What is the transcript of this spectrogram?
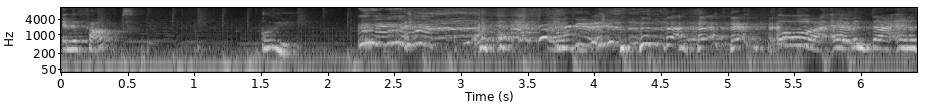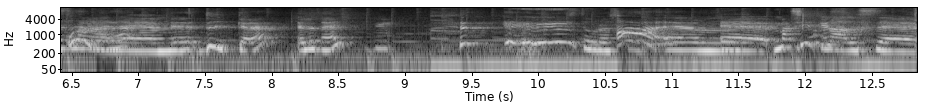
Elefant? Oj. Åh, äh, vänta. En sån här... ehm, Eh, dykare? Eller nej? stora skor. Ah, ehm, Eh, McDonalds... Eh.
